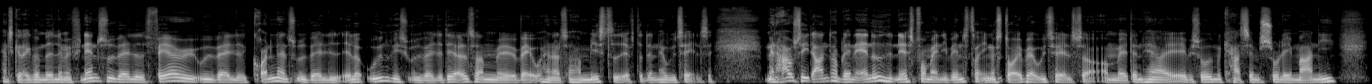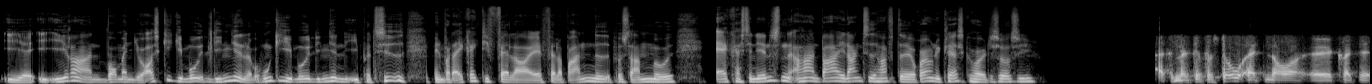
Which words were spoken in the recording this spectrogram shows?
Han skal ikke være medlem af Finansudvalget, Færøudvalget, Grønlandsudvalget eller Udenrigsudvalget. Det er alt sammen øh, hvad han altså har mistet efter den her udtalelse. Man har jo set andre, blandt andet næstformand i Venstre, Inger Støjberg, udtalelser om øh, den her øh, episode med Qasem Soleimani i, øh, i Iran, hvor man jo også gik imod linjen, eller hvor hun gik imod linjen i partiet, men hvor der ikke rigtig falder, øh, falder branden ned på samme måde. Er Christian Jensen, har han bare i lang tid haft øh, røven i klasse klaskehøjde, så at sige? Altså, man skal forstå, at når øh, Christian,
